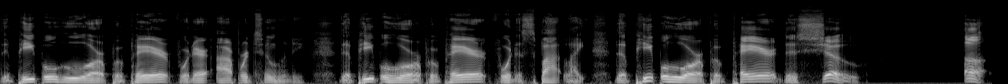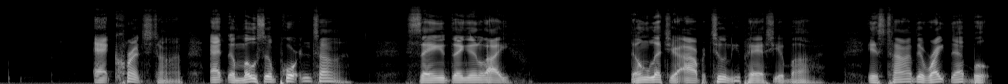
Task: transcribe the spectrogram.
The people who are prepared for their opportunity, the people who are prepared for the spotlight, the people who are prepared to show up at crunch time, at the most important time. Same thing in life. Don't let your opportunity pass you by. It's time to write that book.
